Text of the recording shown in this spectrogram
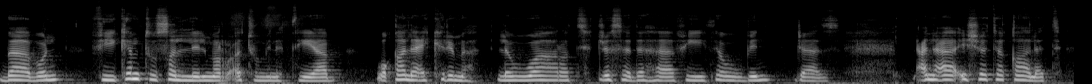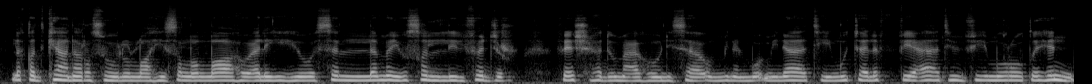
باب في كم تصلي المرأة من الثياب؟ وقال عكرمة لو وارت جسدها في ثوب جاز. عن عائشة قالت لقد كان رسول الله صلى الله عليه وسلم يصلي الفجر فيشهد معه نساء من المؤمنات متلفعات في مروطهن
